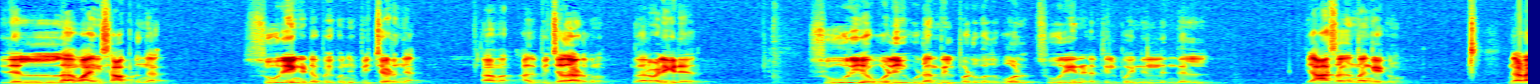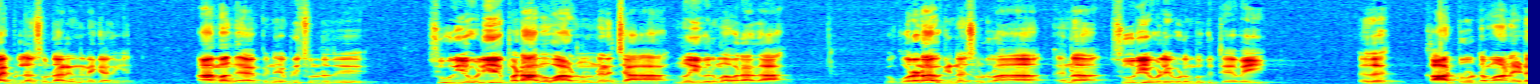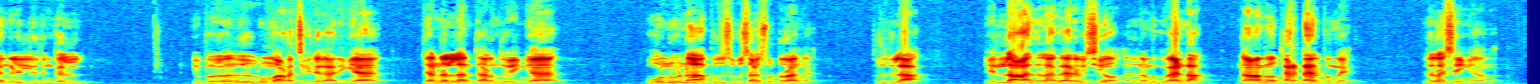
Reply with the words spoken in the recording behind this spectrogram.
இதெல்லாம் வாங்கி சாப்பிடுங்க. சூரியன்கிட்ட போய் கொஞ்சம் பிச்சை எடுங்க. ஆமாம் அது பிச்சை தான் எடுக்கணும். வேறு வழி கிடையாது. சூரிய ஒளி உடம்பில் படுவது போல் சூரியனிடத்தில் போய் நில்லுங்கள். யாசகம் தான் கேட்கணும். என்னடா இப்படிலாம் சொல்கிறாருன்னு நினைக்காதீங்க. ஆமாங்க பின்ன எப்படி சொல்கிறது சூரிய ஒளியே படாமல் வாழணும்னு நினச்சா நோய் வருமா வராதா? இப்போ கொரோனாவுக்கு என்ன சொல்கிறான் என்ன சூரிய ஒளி உடம்புக்கு தேவை. அது காற்றோட்டமான இடங்களில் இருங்கள். இப்போ வந்து ரூம் அடைச்சிக்கிட்டாதீங்க ஜன்னல்லாம் திறந்து வைங்க. ஒன்று ஒன்றா புதுசு புதுசாக சொல்கிறாங்க புரியுதுலா? எல்லா இதெல்லாம் வேறு விஷயம். அது நமக்கு வேண்டாம். நாம் கரெக்டாக இருப்போமே. இதெல்லாம் செய்யுங்க ஆமாம்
